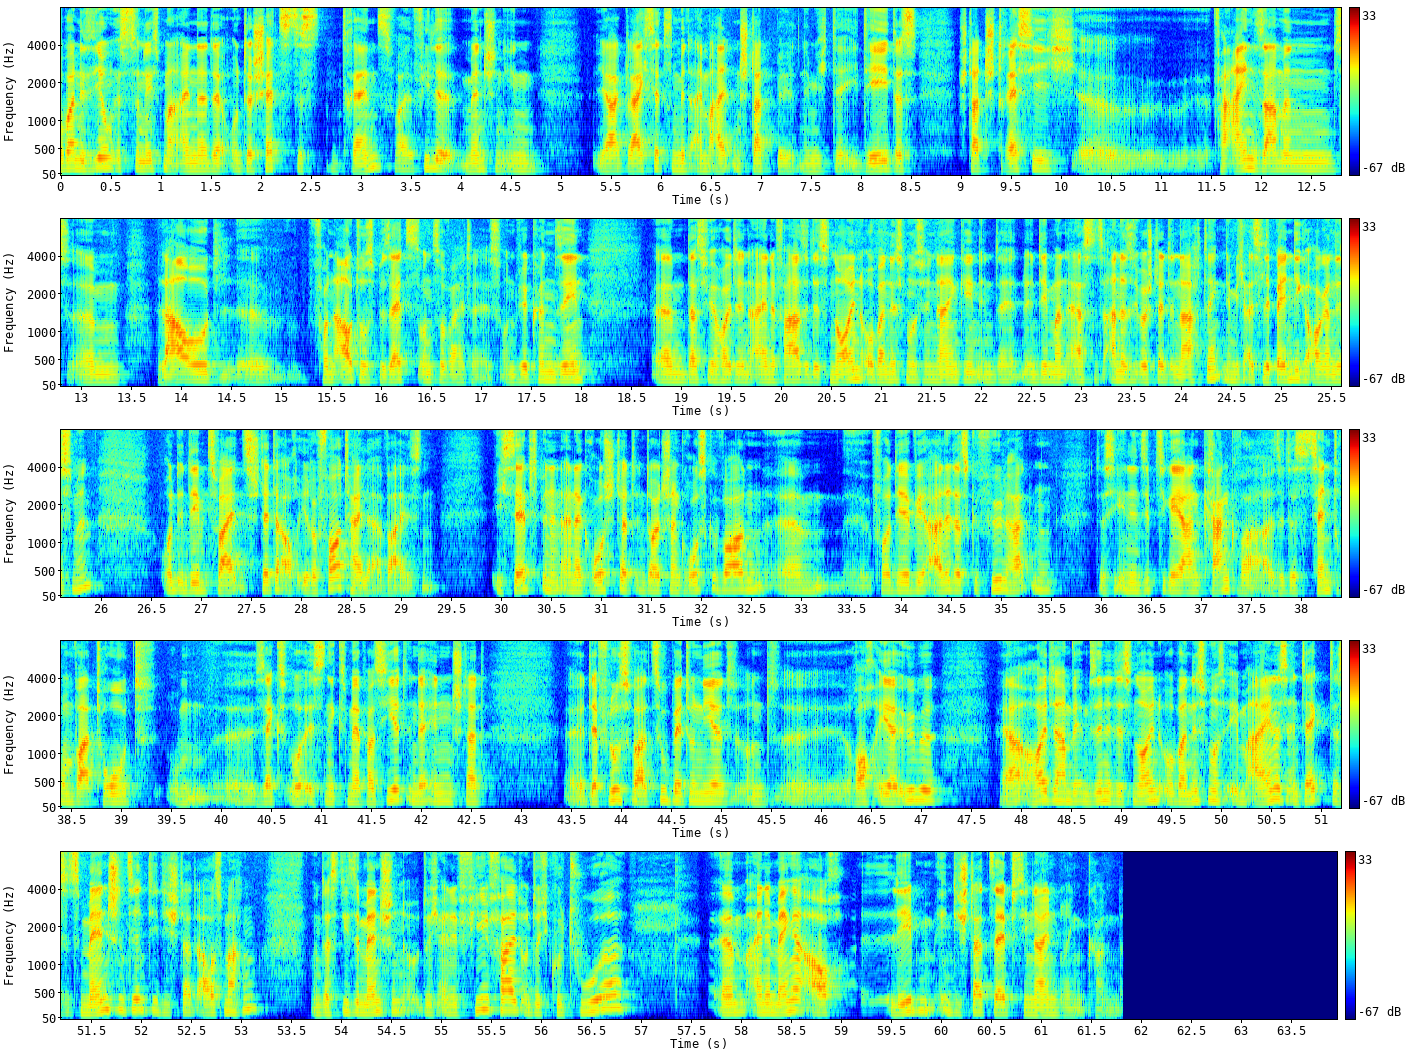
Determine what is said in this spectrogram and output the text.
Urbanisierung ist zunächst mal einer der unterschätztesten Trends, weil viele Menschen ihn ja gleichsetzen mit einem alten Stadtbild, nämlich der Idee, dass Stadt stressig, äh, vereinsamend, ähm, laut, äh, von Autos besetzt und so weiter ist. Und wir können sehen, ähm, dass wir heute in eine Phase des neuen Urbanismus hineingehen, in, der, in dem man erstens anders über Städte nachdenkt, nämlich als lebendige Organismen, und in dem zweitens Städte auch ihre Vorteile erweisen. Ich selbst bin in einer Großstadt in Deutschland groß geworden, ähm, vor der wir alle das Gefühl hatten, dass sie in den 70er Jahren krank war. Also das Zentrum war tot, um äh, 6 Uhr ist nichts mehr passiert in der Innenstadt. Äh, der Fluss war zu betoniert und äh, roch eher übel. Ja, heute haben wir im Sinne des neuen Urbanismus eben eines entdeckt, dass es Menschen sind, die die Stadt ausmachen und dass diese Menschen durch eine Vielfalt und durch Kultur ähm, eine Menge auch Leben in die Stadt selbst hineinbringen können.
